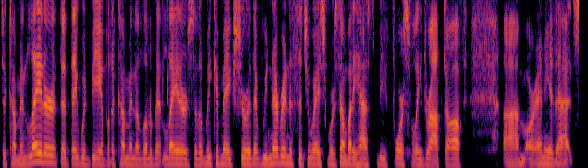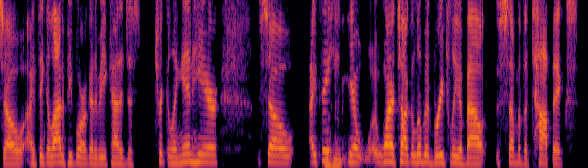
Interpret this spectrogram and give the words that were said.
to come in later, that they would be able to come in a little bit later so that we could make sure that we're never in a situation where somebody has to be forcefully dropped off um, or any of that. So I think a lot of people are going to be kind of just trickling in here. So I think, Mhm. you know, want to talk a little bit briefly about some of the topics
